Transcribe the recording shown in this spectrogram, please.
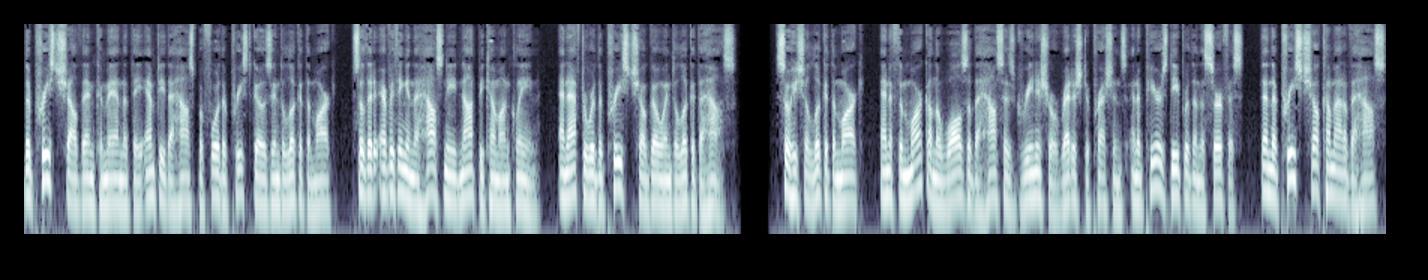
The priest shall then command that they empty the house before the priest goes in to look at the mark, so that everything in the house need not become unclean, and afterward the priest shall go in to look at the house. So he shall look at the mark, and if the mark on the walls of the house has greenish or reddish depressions and appears deeper than the surface, then the priest shall come out of the house,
